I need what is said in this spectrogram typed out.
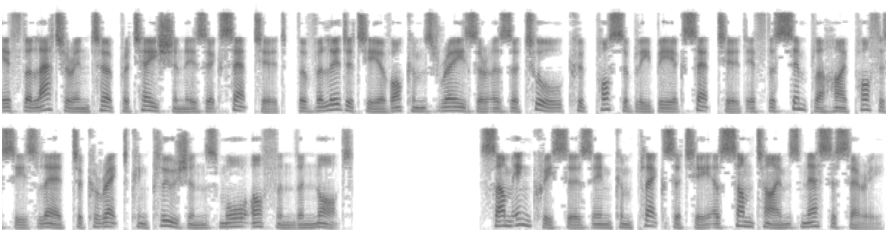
If the latter interpretation is accepted, the validity of Occam's razor as a tool could possibly be accepted if the simpler hypotheses led to correct conclusions more often than not. Some increases in complexity are sometimes necessary.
